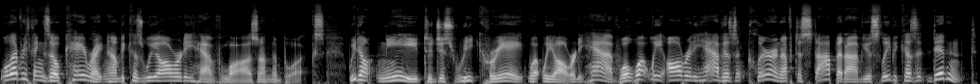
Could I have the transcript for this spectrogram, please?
well, everything's okay right now because we already have laws on the books. We don't need to just recreate what we already have. Well, what we already have isn't clear enough to stop it, obviously, because it didn't.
